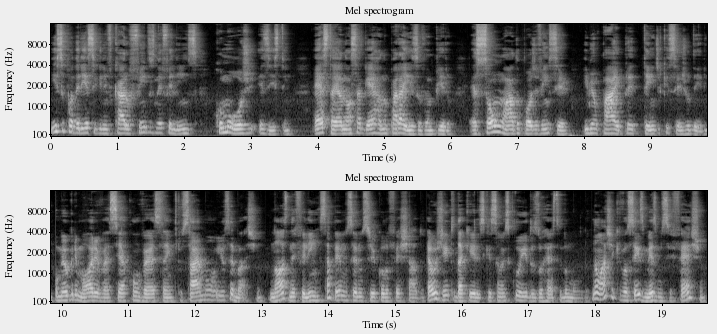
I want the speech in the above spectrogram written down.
Isso poderia significar o fim dos Nefelins como hoje existem. Esta é a nossa guerra no paraíso, vampiro. É só um lado pode vencer, e meu pai pretende que seja o dele. O meu grimório vai ser a conversa entre o Simon e o Sebastian. Nós, Nefelim, sabemos ser um círculo fechado. É o jeito daqueles que são excluídos do resto do mundo. Não acha que vocês mesmos se fecham?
